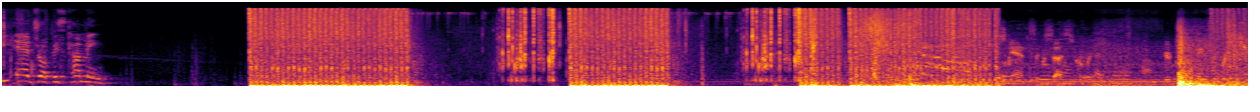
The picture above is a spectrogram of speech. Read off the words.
The airdrop is coming. Scan successfully. Your teammates return.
